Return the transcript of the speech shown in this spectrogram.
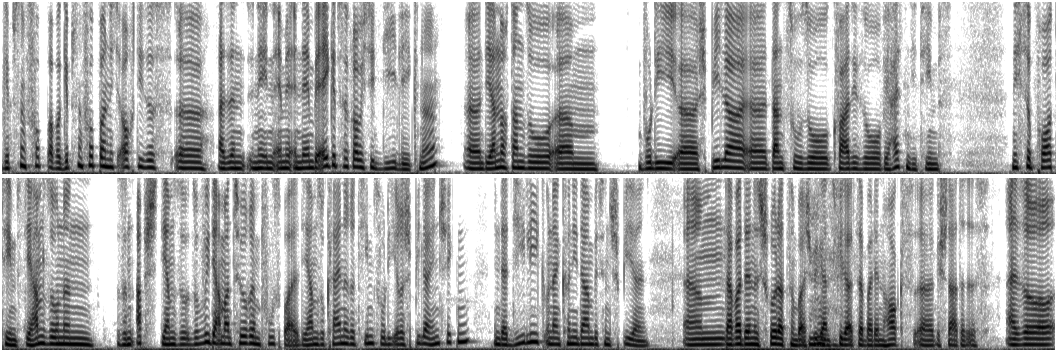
Gibt's ein Football, aber gibt es im Football nicht auch dieses, äh, also in, in, in, der NBA gibt es glaube ich, die D-League, ne? Äh, die haben doch dann so, ähm, wo die äh, Spieler äh, dann zu so quasi so, wie heißen die Teams? Nicht Support-Teams, die haben so einen, so einen Absch die haben so, so wie die Amateure im Fußball, die haben so kleinere Teams, wo die ihre Spieler hinschicken in der D-League und dann können die da ein bisschen spielen. Ähm, da war Dennis Schröder zum Beispiel mhm. ganz viel, als er bei den Hawks äh, gestartet ist. Also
